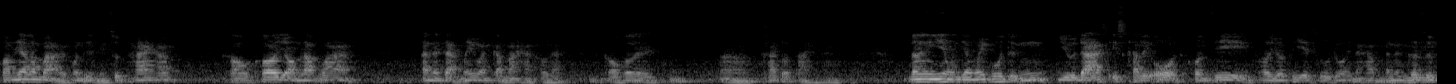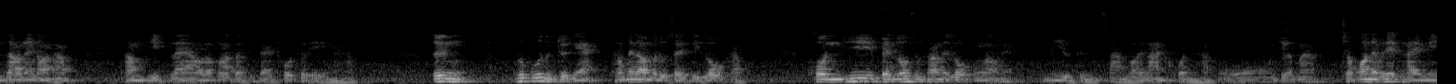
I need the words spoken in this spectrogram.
ความยากลำบากกับคนอื่นในสุดท้ายครับ เขาก็ยอมรับว่าอาณาจักรไม่วันกลับมาหาเขาแล้วเขาก็เลยฆ่าตัวตายครับดังนี้ยังยังไม่พูดถึงยูดาสอิสคาริโอตคนที่ทรยศพระเยซูด้วยนะครับ อันนั้นก็ซึมเศร้าแน่นอนครับทำผิดแล้วแล้วก็ตัดสินใจโทษตัวเองนะครับ ซึ่งเพื่อพูดถึงจุดเนี้ยทำให้เรามาดูสถิติโลกครับ คนที่เป็นโรคซึมเศร้าในโลกของเราเนี่ย มีอยู่ถึง 300 ล้านคนครับ โอ้ เยอะมาก เฉพาะในประเทศไทยมี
